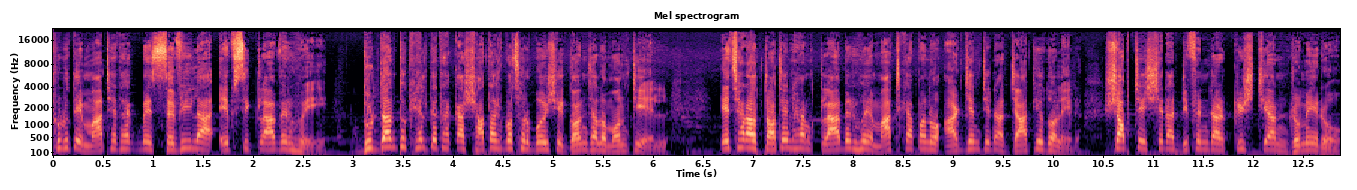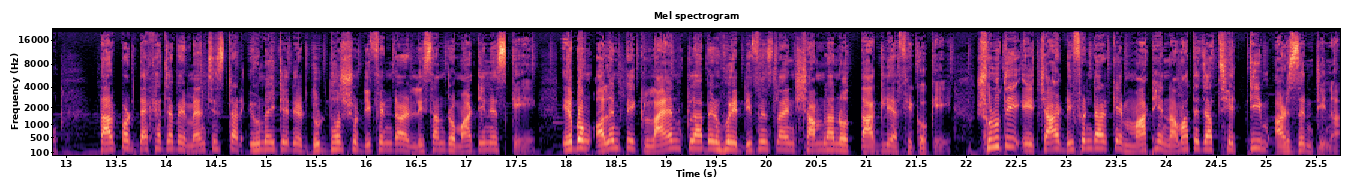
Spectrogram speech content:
শুরুতে মাঠে থাকবে সেভিলা এফসি ক্লাবের হয়ে। দুর্দান্ত খেলতে থাকা সাতাশ বছর বয়সী গঞ্জালো মন্টিয়েল। এছাড়াও টটেনহ্যাম ক্লাবের হয়ে মাঠ কাঁপানো আর্জেন্টিনা জাতীয় দলের সবচেয়ে সেরা ডিফেন্ডার ক্রিশ্চিয়ান রোমেরো। তারপর দেখা যাবে ম্যানচেস্টার ইউনাইটেডের দুর্ধর্ষ ডিফেন্ডার লিসান্দ্রো মার্টিনেসকে এবং অলিম্পিক লায়ন ক্লাবের হয়ে ডিফেন্স লাইন সামলানো তাগলিয়া ফিকোকে শুরুতেই এই চার ডিফেন্ডারকে মাঠে নামাতে যাচ্ছে টিম আর্জেন্টিনা।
